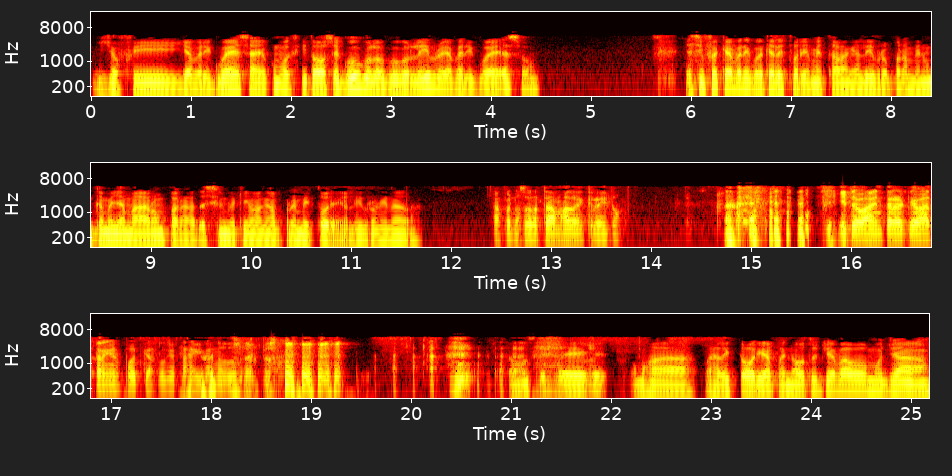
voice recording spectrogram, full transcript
Y yo fui y averigüé esa, como aquí todo se Google o Google Libro y averigüé eso. Y así fue que averigüé que la historia mía estaba en el libro, pero a mí nunca me llamaron para decirme que iban a poner mi historia en el libro ni nada. Ah, pues nosotros te vamos a dar crédito. y te vas a enterar que vas a estar en el podcast porque estás ahí con nosotros. Entonces, pues, vamos a, pues, a la historia. Pues nosotros llevábamos ya,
